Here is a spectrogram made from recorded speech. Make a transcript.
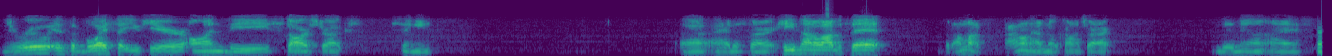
Drew is the voice that you hear on the Starstrucks singing. Uh, I had to start. He's not allowed to say it, but I'm not. I don't have no contract. Disney on Ice.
